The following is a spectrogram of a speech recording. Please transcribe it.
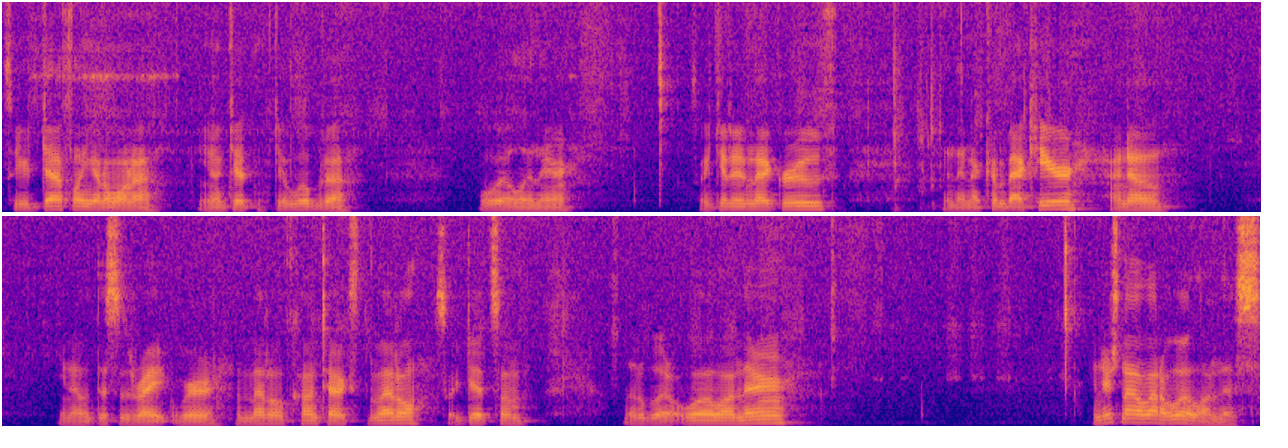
So you're definitely going to want to, you know, get, get a little bit of oil in there. So I get it in that groove. And then I come back here. I know, you know, this is right where the metal contacts the metal. So I get some, little bit of oil on there. And there's not a lot of oil on this.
